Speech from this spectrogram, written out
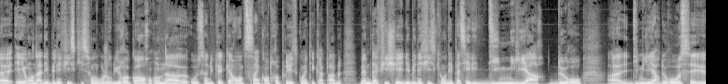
euh, et on a des bénéfices qui sont aujourd'hui records. On a euh, au sein du CAC 40 cinq entreprises qui ont été capables même d'afficher des bénéfices qui ont dépassé les 10 milliards d'euros. Euh, 10 milliards d'euros, c'est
